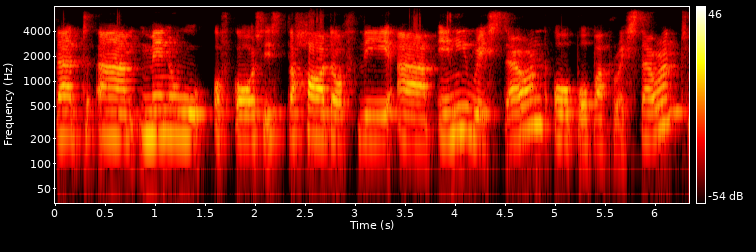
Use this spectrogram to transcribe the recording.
that um, menu, of course, is the heart of the uh, any restaurant or pop-up restaurant.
